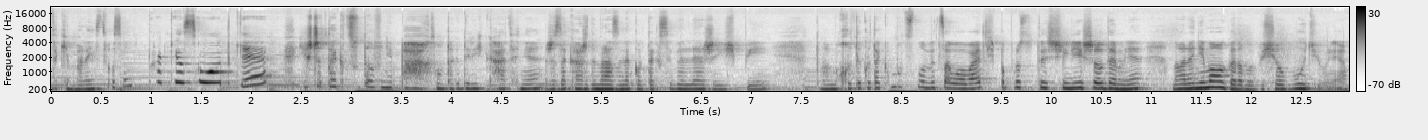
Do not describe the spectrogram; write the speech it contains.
takie maleństwa są takie słodkie. Jeszcze tak cudownie pachną, tak delikatnie, że za każdym razem, jak on tak sobie leży i śpi, to mam ochotę go tak mocno wycałować. Po prostu to jest silniejsze ode mnie. No ale nie mogę, no bo by się obudził, nie?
